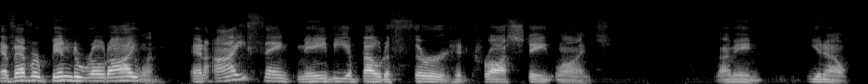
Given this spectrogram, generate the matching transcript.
have ever been to Rhode Island? And I think maybe about a third had crossed state lines. I mean, you know,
